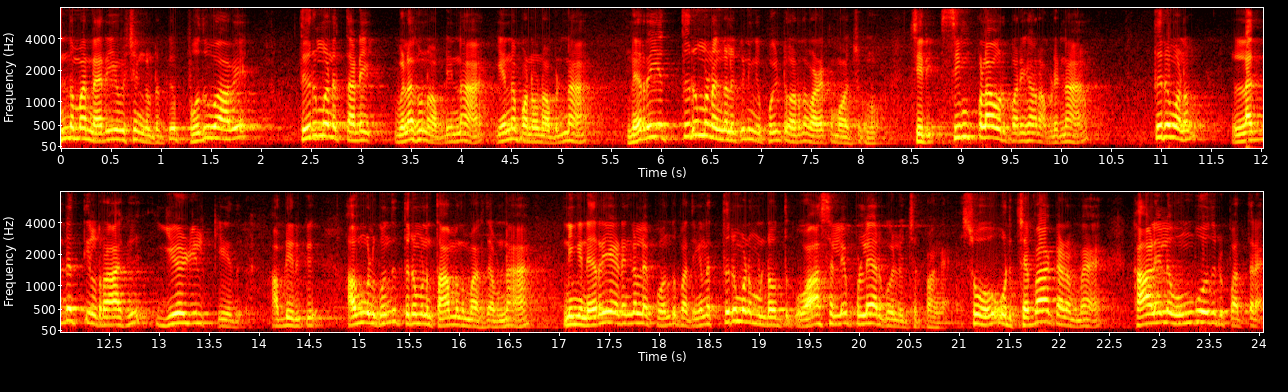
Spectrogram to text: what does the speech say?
இந்த மாதிரி நிறைய விஷயங்கள் இருக்குது பொதுவாகவே திருமண தடை விலகணும் அப்படின்னா என்ன பண்ணணும் அப்படின்னா நிறைய திருமணங்களுக்கு நீங்கள் போயிட்டு வரதை வழக்கமாக வச்சுக்கணும். சரி சிம்பிளாக ஒரு பரிகாரம் அப்படின்னா திருமணம் லக்னத்தில் ராகு ஏழில் கேது. அப்படி இருக்குது அவங்களுக்கு வந்து திருமணம் தாமதமாகுது அப்படின்னா நீங்கள் நிறைய இடங்கள்ல இப்போ வந்து பார்த்திங்கன்னா திருமண மண்டபத்துக்கு வாசல்லே பிள்ளையார் கோயில் வச்சுருப்பாங்க. ஸோ ஒரு செவ்வாய்க்கிழமை காலையில் ஒம்பது டு பத்தரை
